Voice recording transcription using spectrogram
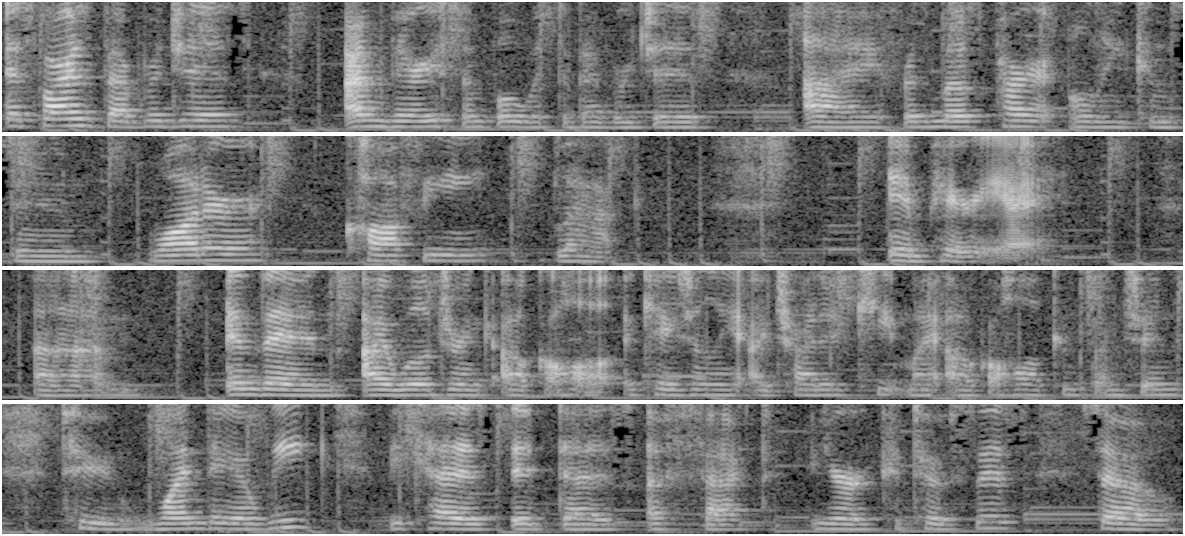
As far as beverages, I'm very simple with the beverages. I, for the most part, only consume water, coffee, black, and Perrier. Um, and then I will drink alcohol occasionally. I try to keep my alcohol consumption to one day a week because it does affect your ketosis. So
